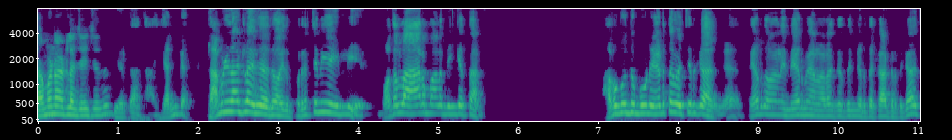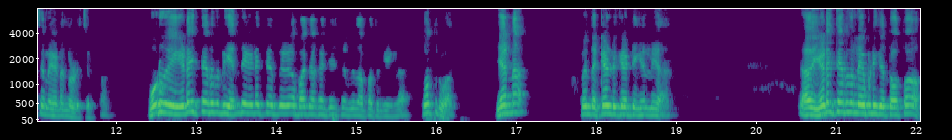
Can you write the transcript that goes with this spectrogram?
தமிழ்நாட்டுல ஜெயிச்சது? தான். எங்க? தமிழ்நாட்டுல இது இது பிரச்சனையே இல்லையே. முதல்ல ஆரம்பமானது இங்கத்தான். அவங்க வந்து மூணு இடத்த வச்சிருக்காங்க. தேர்தல் ஆணையம் நேர்மையா நடக்குதுங்கிறத காட்டுறதுக்காக சில இடங்கள் வச்சிருப்பாங்க. ஒரு இடைத்தேர்தல் எந்த இடைத்தேர்தலில் பாஜக ஜெயிச்சிருக்குதா பார்த்துருக்கீங்களா? தோத்துருவாங்க. ஏன்னா இப்போ இந்த கேள்வி கேட்டீங்க இல்லையா? இடைத்தேர்தலில் எப்படிங்க தோத்தோம்?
